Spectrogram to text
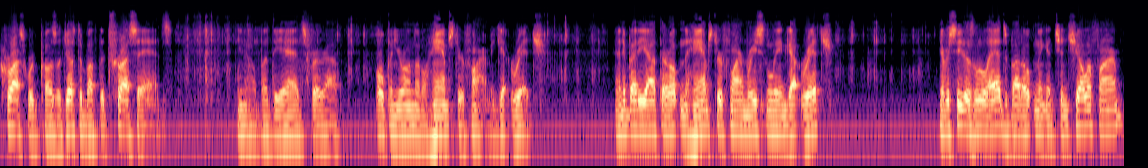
crossword puzzle, just above the truss ads. You know, but the ads for uh, open your own little hamster farm and get rich. Anybody out there opened a hamster farm recently and got rich? You ever see those little ads about opening a chinchilla farm?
